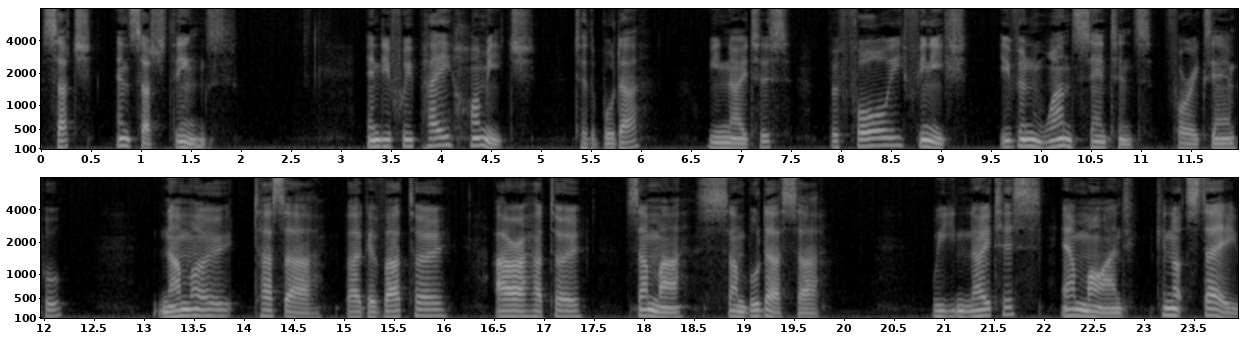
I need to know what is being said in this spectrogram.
such and such things. And if we pay homage to the Buddha, we notice before we finish even one sentence, for example, Namo tassa bhagavato arahato samma sambuddhassa, we notice our mind cannot stay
